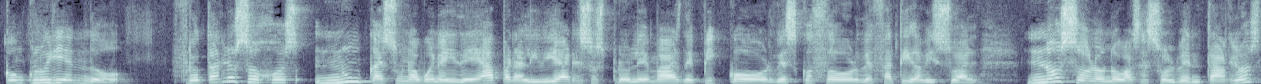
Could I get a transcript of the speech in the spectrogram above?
Concluyendo, Frotar los ojos nunca es una buena idea para aliviar esos problemas de picor, de escozor, de fatiga visual. No solo no vas a solventarlos,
